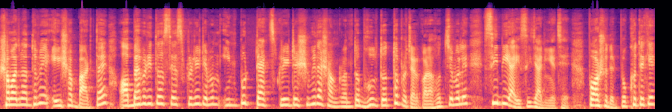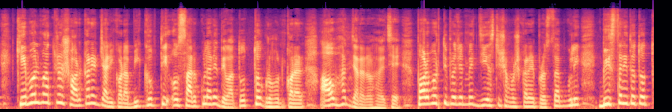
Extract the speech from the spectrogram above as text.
সমাজ মাধ্যমে এইসব বার্তায় অব্যবহৃত সেস ক্রেডিট এবং ইনপুট ট্যাক্স ক্রেডিটের সুবিধা সংক্রান্ত ভুল তথ্য প্রচার করা হচ্ছে বলে সিবিআইসি জানিয়েছে। পর্ষদের পক্ষ থেকে কেবলমাত্র সরকারের জারি করা বিজ্ঞপ্তি ও সার্কুলারে দেওয়া তথ্য গ্রহণ করার আহ্বান জানানো হয়েছে। পরবর্তী প্রজন্মের জিএসটি সংস্কারের প্রস্তাবগুলি বিস্তারিত তথ্য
